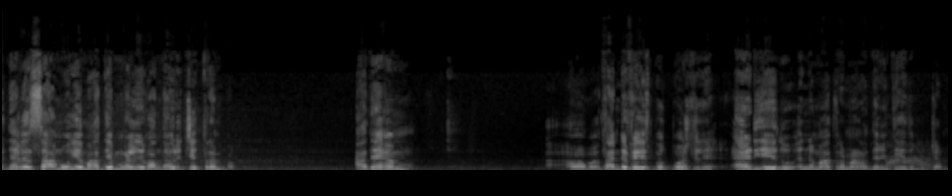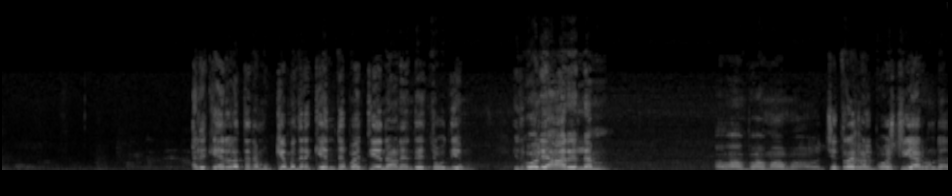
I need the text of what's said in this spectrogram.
അദ്ദേഹം സാമൂഹ്യ മാധ്യമങ്ങളിൽ വന്ന ഒരു ചിത്രം അദ്ദേഹം തന്റെ ഫേസ്ബുക്ക് പോസ്റ്റിൽ ആഡ് ചെയ്തു എന്ന് മാത്രമാണ് അദ്ദേഹം ചെയ്ത കുറ്റം. അല്ല കേരളത്തിന്റെ മുഖ്യമന്ത്രിക്ക് എന്ത് പറ്റിയെന്നാണ് എന്റെ ചോദ്യം. ഇതുപോലെ ആരെല്ലാം ചിത്രങ്ങൾ പോസ്റ്റ് ചെയ്യാറുണ്ട്?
